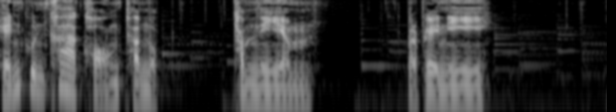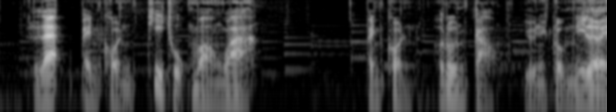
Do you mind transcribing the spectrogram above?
เห็นคุณค่าของธรรมนบธรรมเนียม ประเพณี และเป็นคนที่ถูกมองว่า เป็นคนรุ่นเก่าอยู่ในกลุ่มนี้เลย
